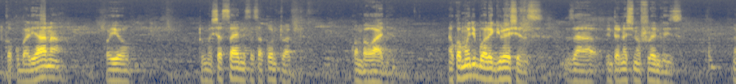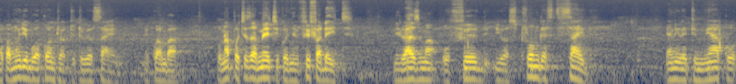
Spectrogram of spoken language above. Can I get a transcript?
tukakubaliana. Kwa hiyo tumesha saini sasa contract kwamba waje, na kwa mujibu wa regulations za international friendlies na kwa mujibu wa contract tulio sign ni kwamba unapocheza mechi kwenye FIFA date ni lazima ufield your strongest side, yani ile timu yako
